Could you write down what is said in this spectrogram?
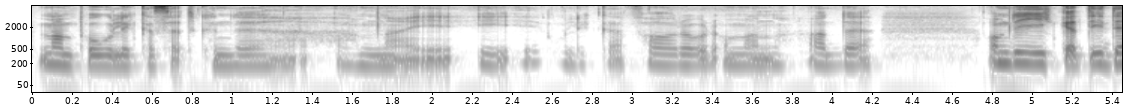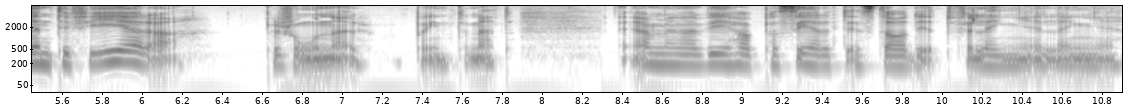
man på olika sätt kunde hamna i, i olika faror om, man hade, om det gick att identifiera personer på internet. Jag menar, vi har passerat det stadiet för länge, länge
